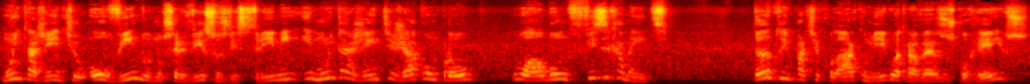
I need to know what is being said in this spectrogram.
muita gente ouvindo nos serviços de streaming e muita gente já comprou o álbum fisicamente. Tanto em particular comigo através dos correios,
